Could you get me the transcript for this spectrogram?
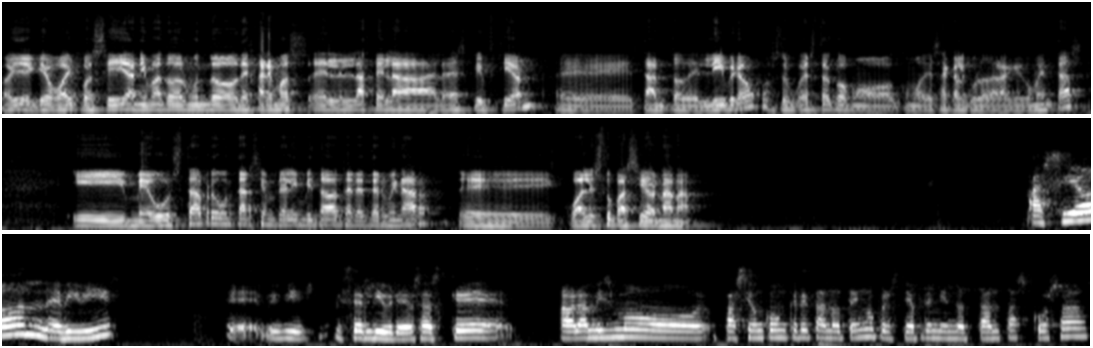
oye, qué guay. Pues sí, anima a todo el mundo. Dejaremos el enlace en la, descripción, eh, tanto del libro, por supuesto, como, como de esa calculadora que comentas. Y me gusta preguntar siempre al invitado antes de terminar, eh, ¿cuál es tu pasión, Ana? Pasión, eh, vivir, eh, vivir y ser libre. O sea, es que ahora mismo pasión concreta no tengo, pero estoy aprendiendo tantas cosas.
